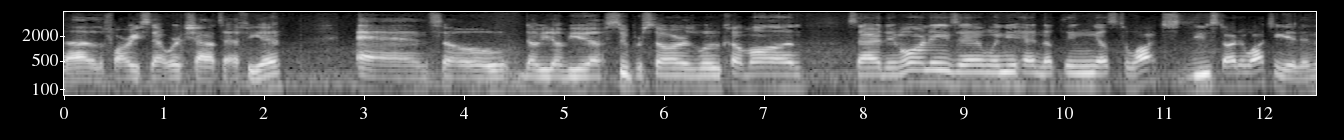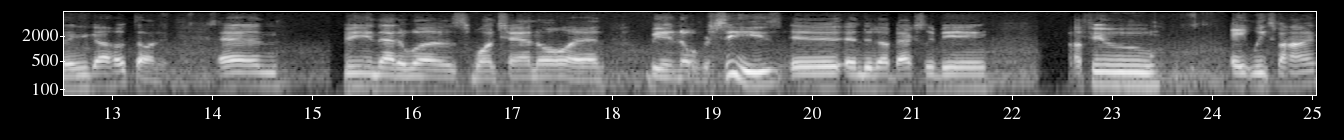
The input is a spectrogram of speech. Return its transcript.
uh, the Far East Network. Shout out to FEN. And so WWF superstars would come on Saturday mornings, and when you had nothing else to watch, you started watching it, and then you got hooked on it. And being that it was one channel and being overseas, it ended up actually being a few eight weeks behind.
